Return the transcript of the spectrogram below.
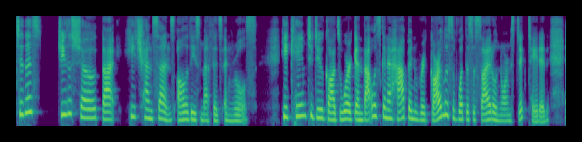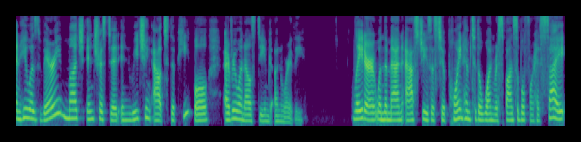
To this, Jesus showed that he transcends all of these methods and rules. He came to do God's work, and that was going to happen regardless of what the societal norms dictated. And he was very much interested in reaching out to the people everyone else deemed unworthy. Later, when the man asked Jesus to point him to the one responsible for his sight,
